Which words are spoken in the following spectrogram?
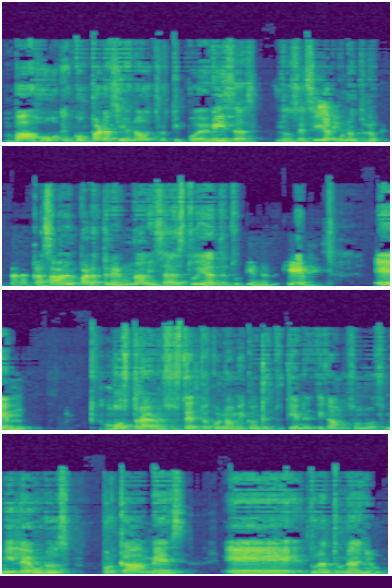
bajo en comparación a otro tipo de visas. No sé si algunos de los que están acá saben, para tener una visa de estudiante tú tienes que em, mostrar un sustento económico en que tú tienes, digamos, unos mil euros por cada mes eh, durante un año,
